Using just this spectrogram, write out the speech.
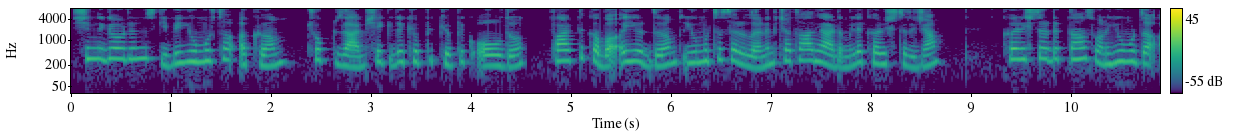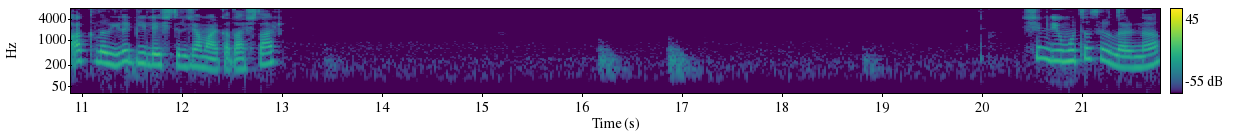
Şimdi gördüğünüz gibi yumurta akım çok güzel bir şekilde köpük köpük oldu. Farklı kaba ayırdığım yumurta sarılarını bir çatal yardımıyla karıştıracağım. Karıştırdıktan sonra yumurta aklarıyla birleştireceğim arkadaşlar. Şimdi yumurta sarılarını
